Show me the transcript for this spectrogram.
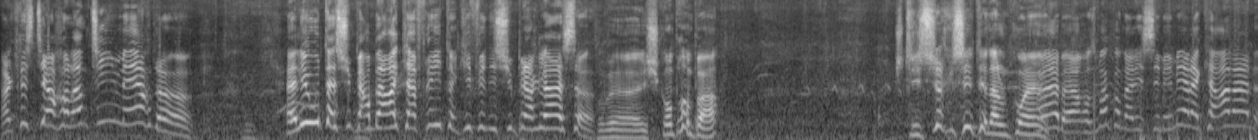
Chris- Christian Christian, ralentis, merde Elle est où ta super baraque à frites qui fait des super glaces Bah, je comprends pas. J'étais sûr que c'était dans le coin. Ouais, bah heureusement qu'on a laissé mémé à la caravane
